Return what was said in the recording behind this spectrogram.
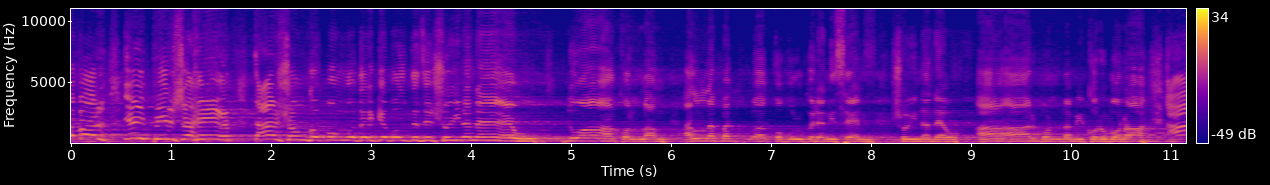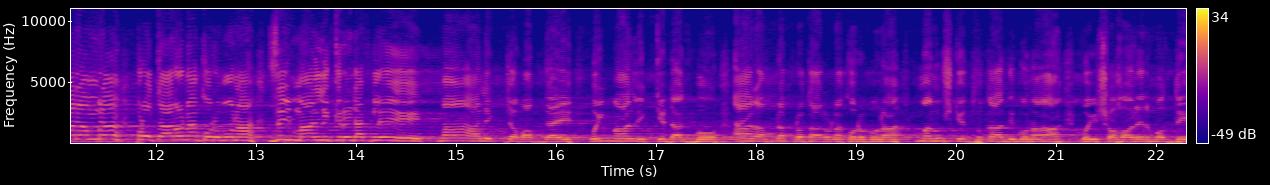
এবার এই পীর সাহেব তার সঙ্গ পঙ্গদেরকে বলতেছে সইনা নেও, দোয়া করলাম। আল্লাহ পাক দোয়া কবুল করে নিছেন সইনা নেও। আর বন্ডামি করব না, আর আমরা প্রতারণা করব না। যেই মালিকরে ডাকলে, মালিক জবাব দেয়, ওই মালিককে ডাকবো, আর আমরা প্রতারণা করব না, মানুষকে ধোকা দিব না। ওই শহরের মধ্যে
